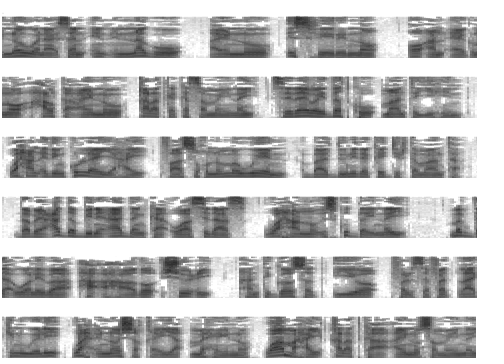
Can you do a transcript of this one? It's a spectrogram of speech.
inoo wanaagsan in innagu aynu isfiirinno oo aan eegno halka aynu qaladka ka samaynay. Sidee bay dadku maanta yihiin. Waxaan idinku leeyahay faasuqnimo weyn baa dunida ka jirta maanta. Dabeecadda bini'aadanka waa sidaas. Waxaannu isku daynay mabda' waliba ha ahaado shuuci hantigosad iyo falsafad. Laakiin weli wax inoo shaqeeya ma hayno. Waa maxay qaladka aynu samaynay?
